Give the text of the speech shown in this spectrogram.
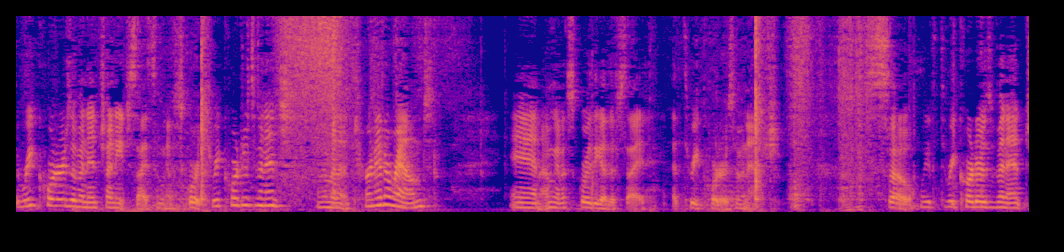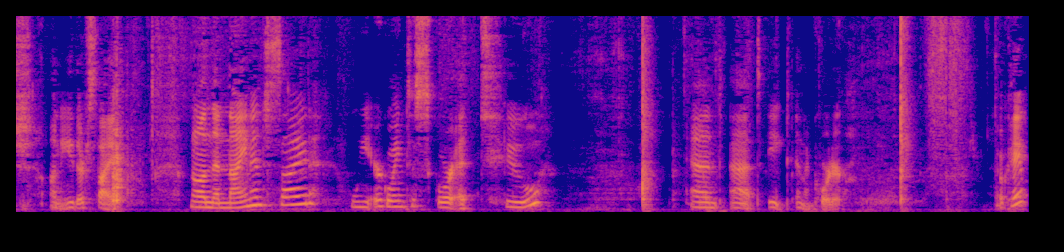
three quarters of an inch on each side. So I'm going to score at three quarters of an inch, and I'm going to turn it around, and I'm going to score the other side at three quarters of an inch. So we have three quarters of an inch on either side. Now on the nine inch side, we are going to score at two and at eight and a quarter. Okay,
